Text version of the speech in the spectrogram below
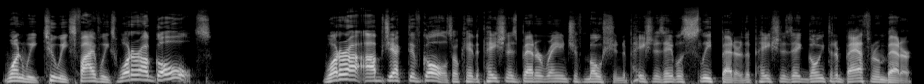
one week, two weeks, five weeks? What are our goals? What are our objective goals? Okay, the patient has better range of motion. The patient is able to sleep better. The patient is going to the bathroom better.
